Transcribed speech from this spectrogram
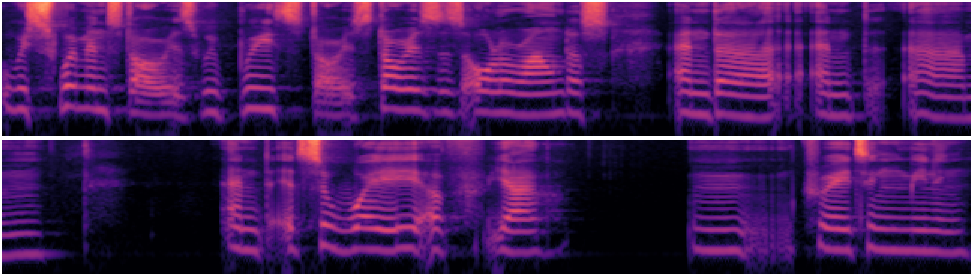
we swim in stories, we breathe stories. Stories is all around us, and uh, and um, and it's a way of yeah, mm, creating meaning.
